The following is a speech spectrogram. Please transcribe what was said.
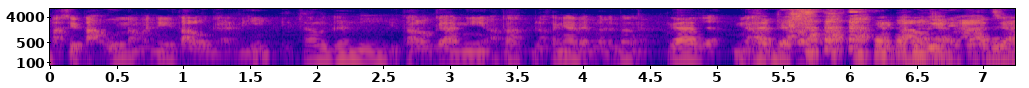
pasti tahu namanya Italo Gani Italo Gani Italo Gani apa belakangnya ada embel-embel nggak? Nggak ada. Nggak ada. Italo Gani aja.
